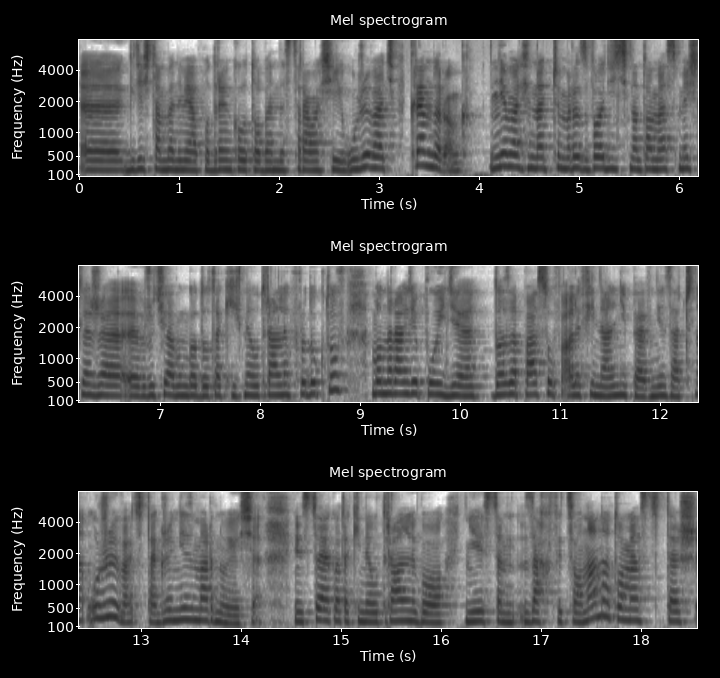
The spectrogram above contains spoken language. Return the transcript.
e, gdzieś tam będę miała pod ręką, to będę starała się jej używać. Krem do rąk. Nie ma się nad czym rozwodzić, natomiast myślę, że e, wrzuciłabym go do takich neutralnych produktów, bo na razie pójdzie do zapasów, ale finalnie pewnie zacznę używać, także nie zmarnuje się. Więc to jako taki neutralny, bo nie jestem zachwycona, natomiast też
